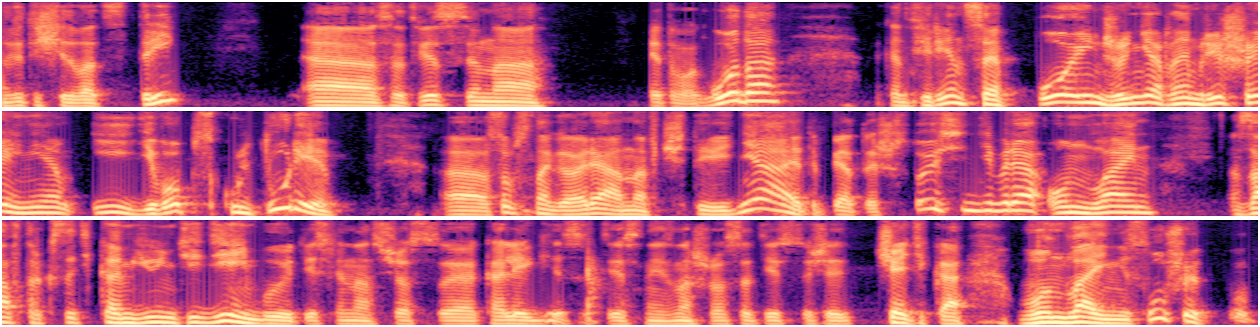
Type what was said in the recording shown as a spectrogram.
2023. А, соответственно, этого года конференция по инженерным решениям и DevOps культуре. А, собственно говоря, она в 4 дня, это 5-6 сентября, онлайн. Завтра, кстати, комьюнити-день будет, если нас сейчас э, коллеги, соответственно, из нашего соответствующего чатика в онлайне слушают. Вот,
